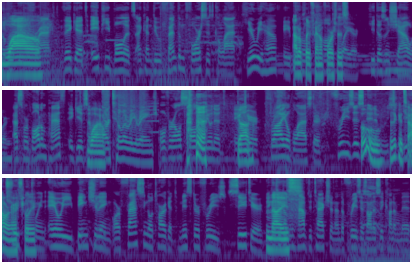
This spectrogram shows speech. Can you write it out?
Wow. cracked. They get AP bullets and can do Phantom Forces collat. Here we have a I don't play Phantom Forces. Player. He doesn't shower. As for bottom path, it gives him Wow. artillery range. Overall solid unit. God. Cryo blaster. Freezes Ooh, enemies. that's a good you tower, can choose actually. between AoE, Bing Chilling, or fast single target, Mr. Freeze. C tier. Because it Nice. doesn't have detection and the freeze is honestly kind of mid.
